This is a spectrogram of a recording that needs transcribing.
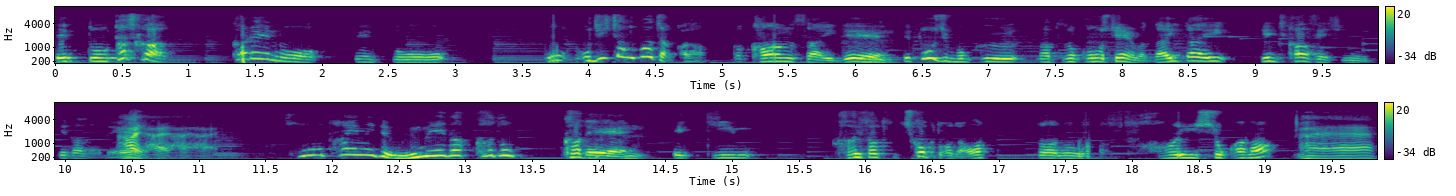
えっと、確か、彼の、えっと、おおじいちゃんおばあちゃんかな？が関西で,、うん。で、当時僕、夏の甲子園は大体現地観戦しに行ってたので、はいはいはいはい。そのタイミングで梅田かどっかで、うん。駅、改札近くとかで会ったのが最初かな？へ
